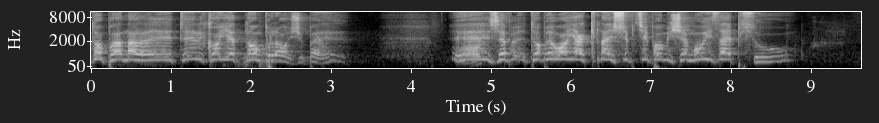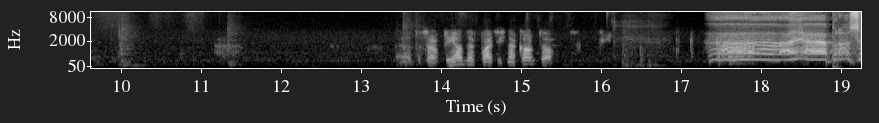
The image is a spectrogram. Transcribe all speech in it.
do pana e, tylko jedną prośbę. E, Żeby to było jak najszybciej, bo mi się mój zepsuł. E, To trzeba pieniądze wpłacić na konto. A, a ja proszę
